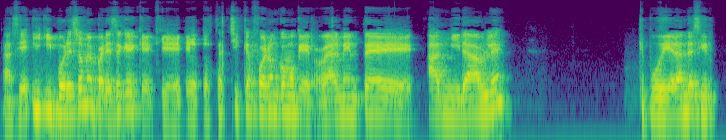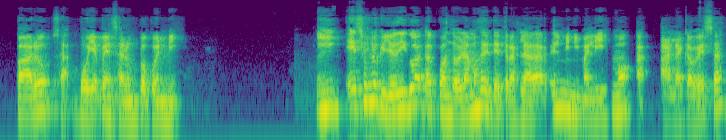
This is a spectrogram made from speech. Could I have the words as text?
Así es. Y, y por eso me parece que, que- que, eh, estas chicas fueron como que realmente admirable que pudieran decir, paro, o sea, voy a pensar un poco en mí. Y eso es lo que yo digo cuando hablamos de, trasladar el minimalismo a, la cabeza.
